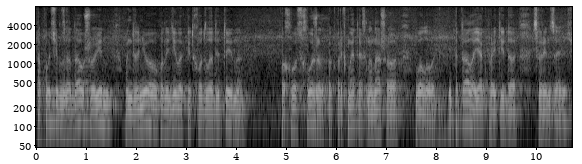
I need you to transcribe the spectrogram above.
а потім згадав, що він до нього в понеділок підходила дитина, схожа по прикметах на нашого Володю, і питала, як пройти до Свиринцевича.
